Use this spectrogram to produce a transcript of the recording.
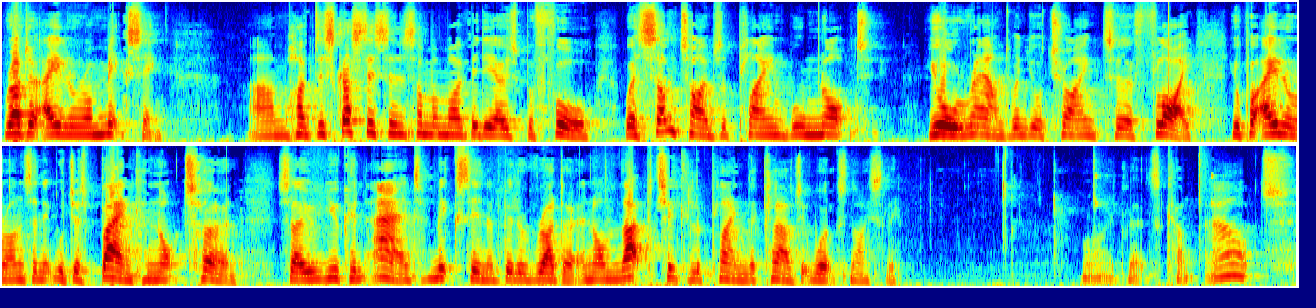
rudder aileron mixing. Um, I've discussed this in some of my videos before where sometimes a plane will not yaw round when you're trying to fly. You'll put ailerons and it will just bank and not turn. So you can add, mix in a bit of rudder and on that particular plane, the clouds, it works nicely. Right, let's come out.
